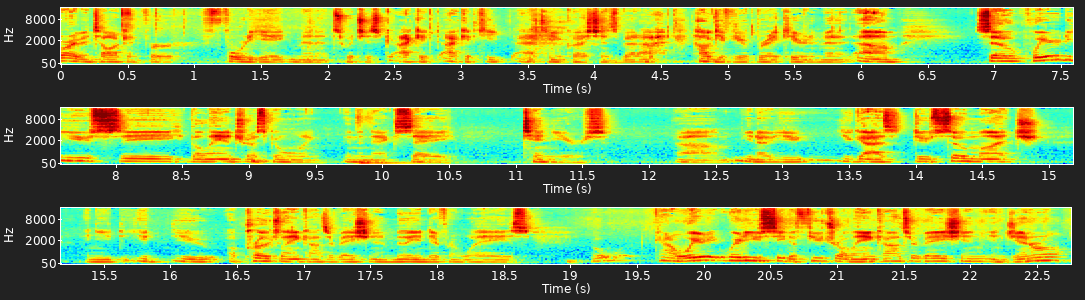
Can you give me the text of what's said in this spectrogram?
already been talking for 48 minutes, which is I could I could keep asking questions, but I, will give you a break here in a minute. Um, so, where do you see the land trust going in the next, say, 10 years? Um, you know, you you guys do so much, and you you, you approach land conservation in a million different ways. But kind of where where do you see the future of land conservation in general,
